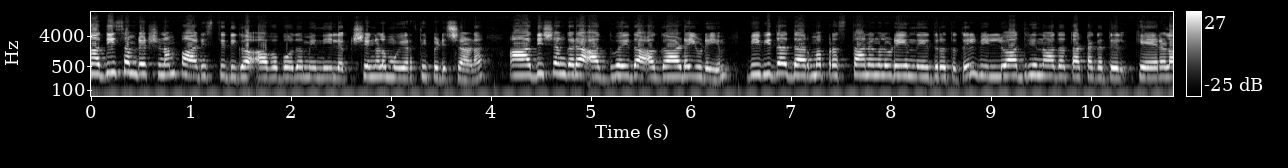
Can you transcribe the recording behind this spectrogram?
നദീ സംരക്ഷണം പാരിസ്ഥിതിക അവബോധം എന്നീ ലക്ഷ്യങ്ങളും ഉയർത്തിപ്പിടിച്ചാണ് ആദിശങ്കര അദ്വൈത അഗാഡയുടെയും വിവിധ ധർമ്മ പ്രസ്ഥാനങ്ങളുടെയും നേതൃത്വത്തിൽ വില്വാദ്രിനാഥ തട്ടകത്തിൽ കേരള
